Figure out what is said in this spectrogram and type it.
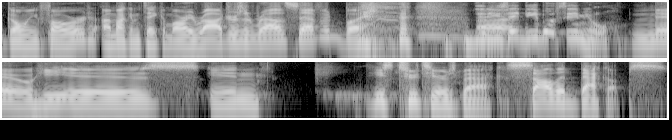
going forward. I'm not going to take Amari Rodgers in round seven, but Did you uh, say Deebo Samuel? no, he is in. He's two tiers back. Solid backups.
